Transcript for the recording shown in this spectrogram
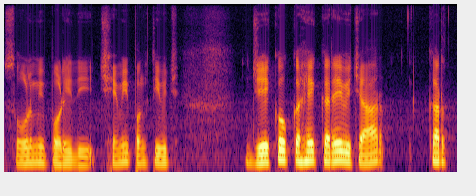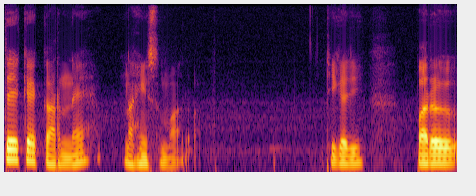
16ਵੀਂ ਪੌੜੀ ਦੀ 6ਵੀਂ ਪੰਕਤੀ ਵਿੱਚ। ਜੇ ਕੋ ਕਹੇ ਕਰੇ ਵਿਚਾਰ ਕਰਤੇ ਕੇ ਕਰਨੇ ਨਹੀਂ ਸਮਾਰ ਠੀਕ ਹੈ ਜੀ? ਪਰ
